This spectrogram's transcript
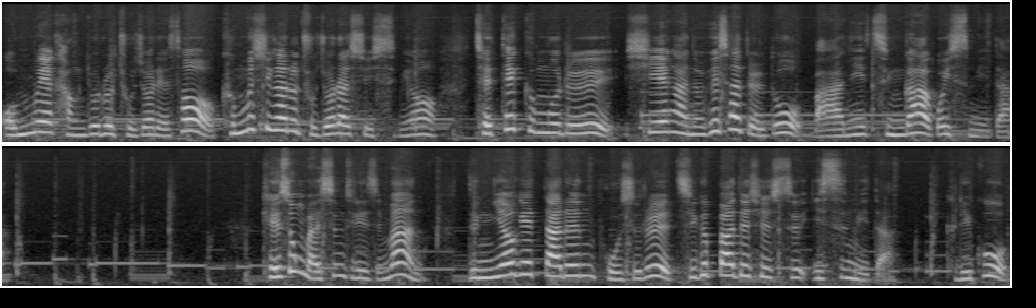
업무의 강도를 조절해서 근무 시간을 조절할 수 있으며 재택 근무를 시행하는 회사들도 많이 증가하고 있습니다. 계속 말씀드리지만 능력에 따른 보수를 지급받으실 수 있습니다. 그리고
